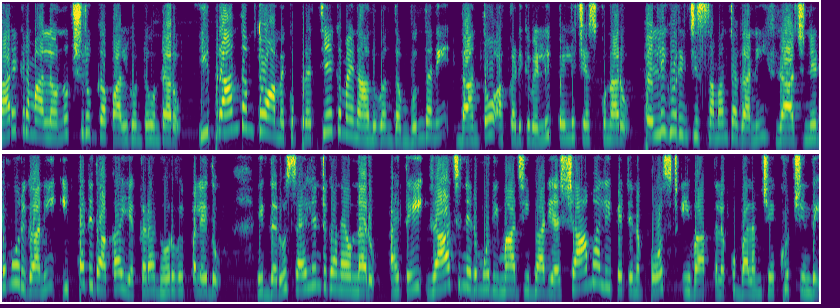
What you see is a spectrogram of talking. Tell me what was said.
కార్యక్రమాల్లోనూ చురుగ్గా పాల్గొంటూ ఉంటారు. ఈ ప్రాంతంతో ఆమెకు ప్రత్యేకమైన అనుబంధం ఉందని దాంతో అక్కడికి వెళ్ళి పెళ్ళి చేసుకున్నారు. పెళ్ళి గురించి సమంత గాని రాజ్ నిడమూరి గాని ఇప్పటిదాకా ఎక్కడా నోరు విప్పలేదు. ఇద్దరు సైలెంట్ గానే ఉన్నారు. అయితే రాజ్ నిడమూరి మాజీ భార్య శ్యామ శ్యామాలి పెట్టిన పోస్ట్ ఈ వార్తలకు బలం చేకూర్చింది.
